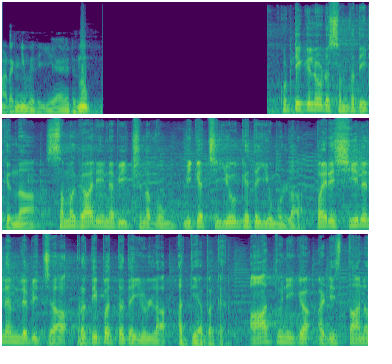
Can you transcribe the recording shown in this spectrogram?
മടങ്ങി വരികയായിരുന്നു. കുട്ടികളോട് സംവദിക്കുന്ന സമകാലീന വീക്ഷണവും മികച്ച യോഗ്യതയുമുള്ള പരിശീലനം ലഭിച്ച പ്രതിബദ്ധതയുള്ള അധ്യാപകർ. ആധുനിക അടിസ്ഥാന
